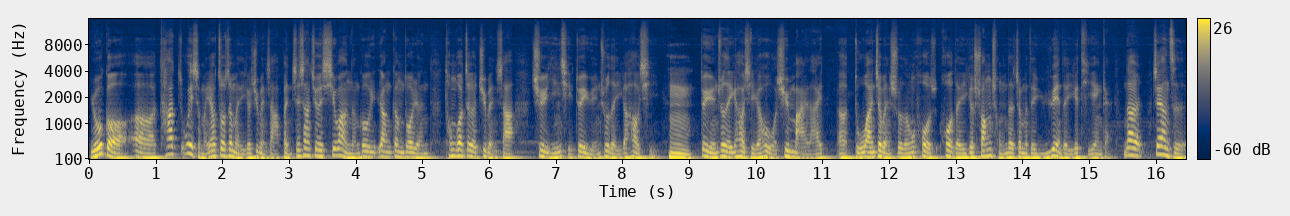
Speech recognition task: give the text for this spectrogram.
如果呃，他为什么要做这么一个剧本杀？本质上就是希望能够让更多人通过这个剧本杀去引起对原著的一个好奇，嗯对原著的一个好奇，然后我去买来呃读完这本书，能获获得一个双重的这么的愉悦的一个体验感。那这样子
